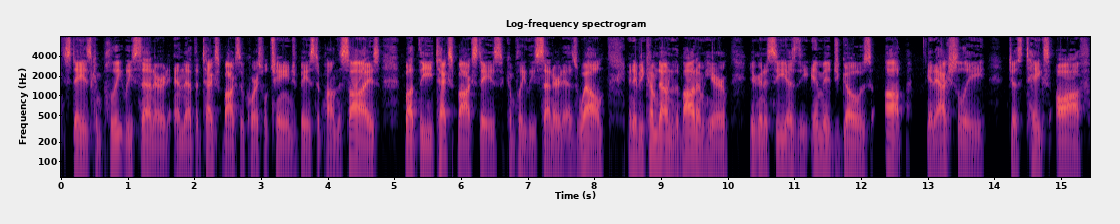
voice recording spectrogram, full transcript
stays completely centered and that the text box of course will change based upon the size but the text box stays completely centered as well. And if you come down to the bottom here you're going to see as the image goes up it actually just takes off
